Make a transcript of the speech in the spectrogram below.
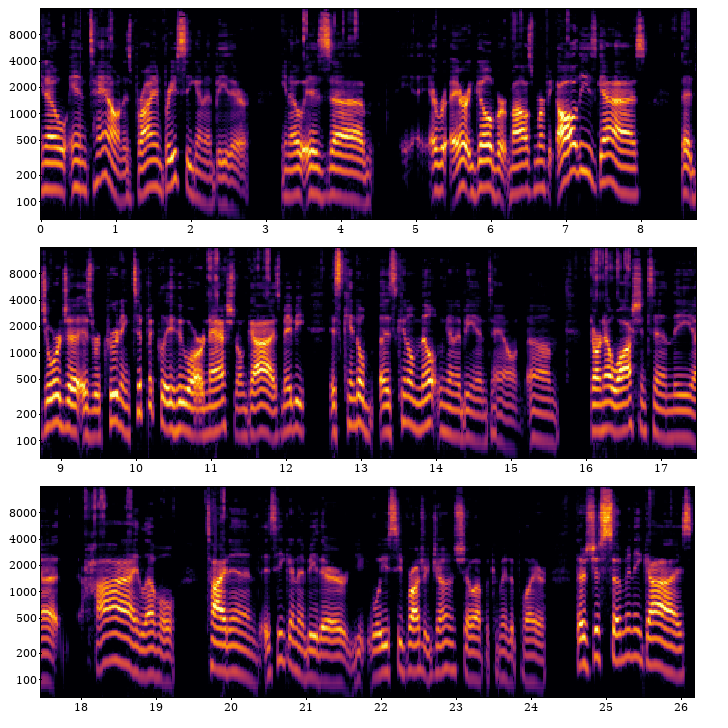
you know, in town? Is Brian Bresee going to be there? You know, is um, Arik Gilbert, Myles Murphy, all these guys that Georgia is recruiting, typically who are national guys. Maybe is Kendall is Kendall Milton going to be in town? Um, Darnell Washington, the uh, high level tight end, is he going to be there? Will you see Broderick Jones show up, a committed player? There's just so many guys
